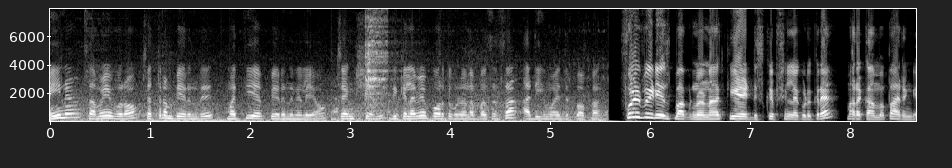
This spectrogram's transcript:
மெயினாக சமயபுரம் சத்திரம் பேருந்து மத்திய பேருந்து நிலையம் ஜங்ஷன் இதுக்கு எல்லாமே போகிறதுக்கு உண்டான பஸ்ஸஸ் தான் அதிகமாக எதிர்பார்ப்பாங்க. ஃபுல் வீடியோஸ் பார்க்கணும்னா கீழே டிஸ்கிரிப்ஷனில் கொடுக்குறேன். மறக்காம பாருங்க.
